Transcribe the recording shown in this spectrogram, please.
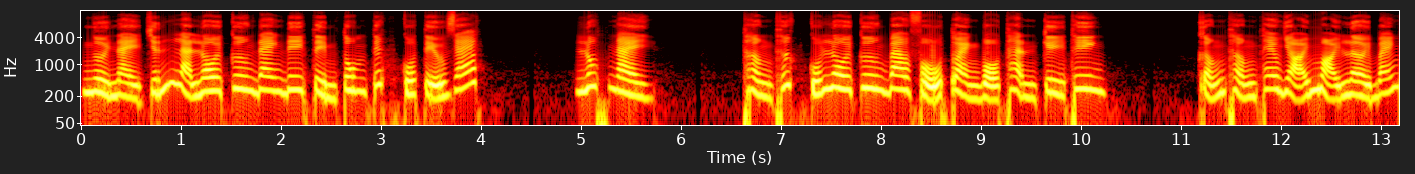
Người này chính là lôi cương đang đi tìm tung tích của tiểu giác. Lúc này, thần thức của lôi cương bao phủ toàn bộ thành kỳ thiên cẩn thận theo dõi mọi lời bán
